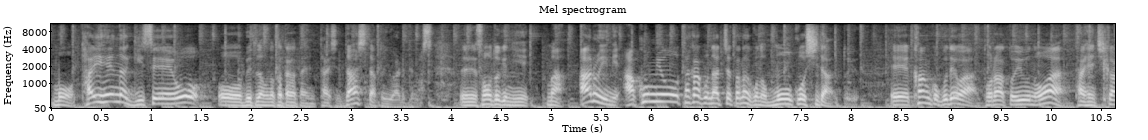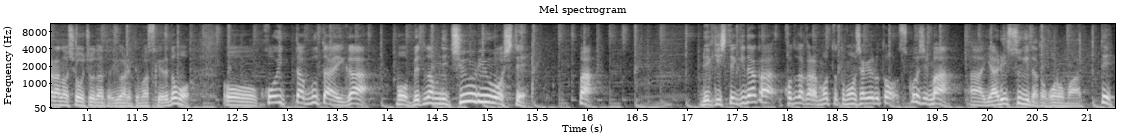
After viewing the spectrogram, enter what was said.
もう大変な犠牲をベトナムの方々に対して出したと言われています、えー、その時に、まあ、ある意味悪名高くなっちゃったのはこの猛虎師団という、えー、韓国では虎というのは大変力の象徴だと言われてますけれどもこういった部隊がもうベトナムに駐留をして、まあ、歴史的なことだからもっと申し上げると少しまあやりすぎたところもあって、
